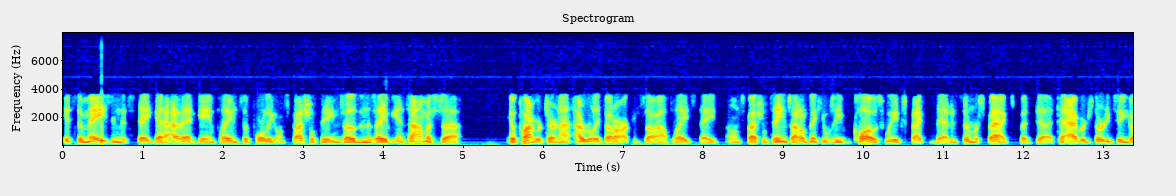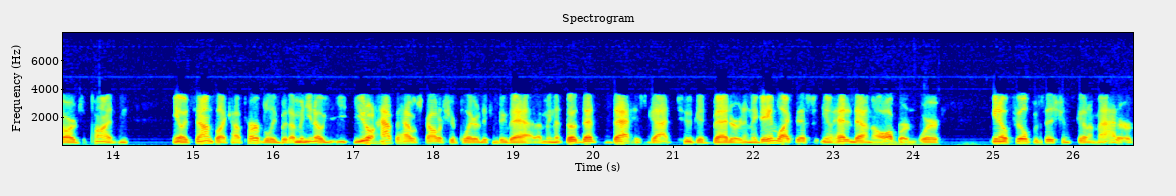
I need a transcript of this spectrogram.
it's amazing that State got out of that game playing so poorly on special teams, other than Zavion Thomas. Uh, you know, punt return. I, I really thought Arkansas outplayed State on special teams. I don't think it was even close. We expected that in some respects, but uh, to average 32 yards a punt, and you know, it sounds like hyperbole, but I mean, you know, you, you don't have to have a scholarship player that can do that. I mean, that that that has got to get better. And in a game like this, you know, heading down to Auburn, where you know field position's going to matter.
